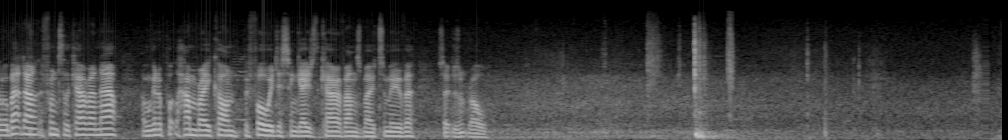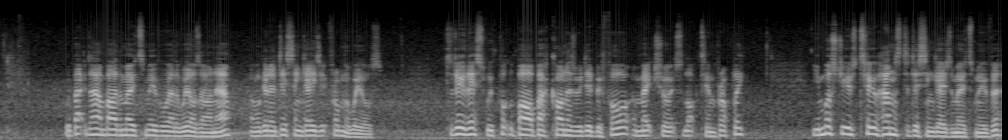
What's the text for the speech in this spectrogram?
So we're back down at the front of the caravan now and we're going to put the handbrake on before we disengage the caravan's motor mover so it doesn't roll. We're back down by the motor mover where the wheels are now and we're going to disengage it from the wheels. To do this we put the bar back on as we did before and make sure it's locked in properly. You must use two hands to disengage the motor mover.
